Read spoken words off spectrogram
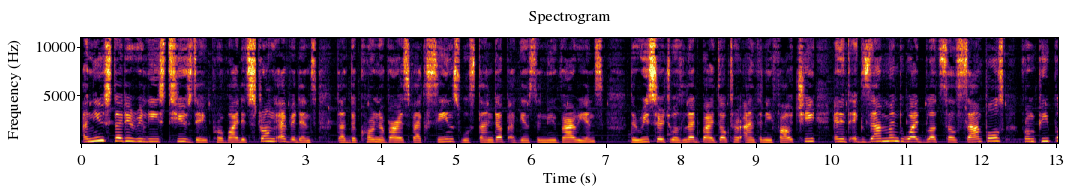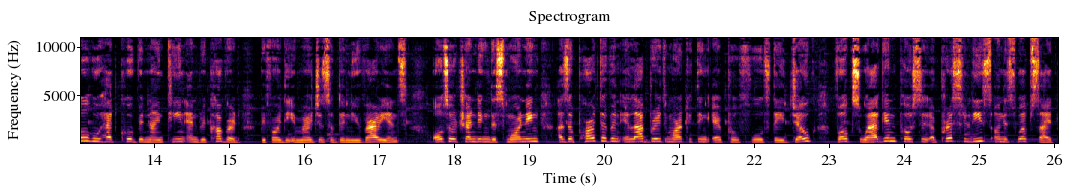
A new study released Tuesday provided strong evidence that the coronavirus vaccines will stand up against the new variants. The research was led by Dr. Anthony Fauci and it examined white blood cell samples from people who had COVID 19 and recovered before the emergence of the new variants. Also trending this morning, as a part of an elaborate marketing April Fool's Day joke, Volkswagen posted a press release on its website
